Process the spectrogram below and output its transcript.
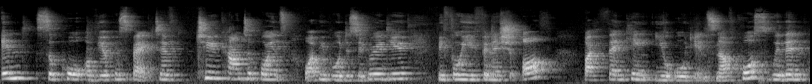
in support of your perspective, two counterpoints why people disagree with you before you finish off by thanking your audience. Now, of course, within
